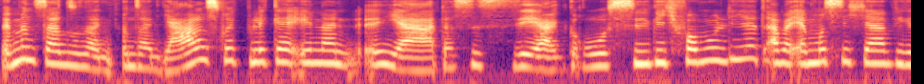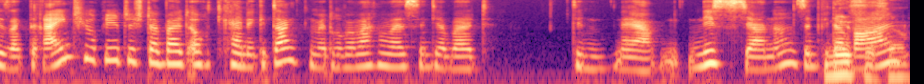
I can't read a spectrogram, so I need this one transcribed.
wenn wir uns dann so an unseren Jahresrückblick erinnern, äh, ja, das ist sehr großzügig formuliert, aber er muss sich ja, wie gesagt, rein theoretisch da bald auch keine Gedanken mehr drüber machen, weil es sind ja bald, den, naja, nächstes Jahr, ne, sind wieder Nächstes Wahlen. Jahr.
